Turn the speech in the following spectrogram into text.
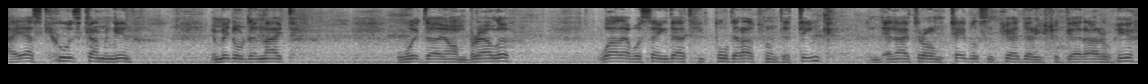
I asked who was coming in in the middle of the night with the umbrella. While I was saying that, he pulled it out from the sink, and I throw him tables and chairs that he should get out of here.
